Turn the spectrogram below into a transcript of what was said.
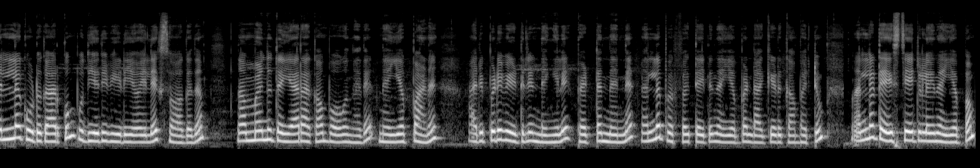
എല്ലാ കൂട്ടുകാർക്കും പുതിയൊരു വീഡിയോയിലേക്ക് സ്വാഗതം. നമ്മൾ ഇന്ന് തയ്യാറാക്കാൻ പോകുന്നത് നെയ്യപ്പാണ്. അരിപ്പൊടി വീട്ടിലുണ്ടെങ്കിൽ പെട്ടെന്ന് തന്നെ നല്ല പെർഫെക്റ്റ് ആയിട്ട് നെയ്യപ്പം ഉണ്ടാക്കിയെടുക്കാൻ പറ്റും. നല്ല ടേസ്റ്റി ആയിട്ടുള്ള ഈ നെയ്യപ്പം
